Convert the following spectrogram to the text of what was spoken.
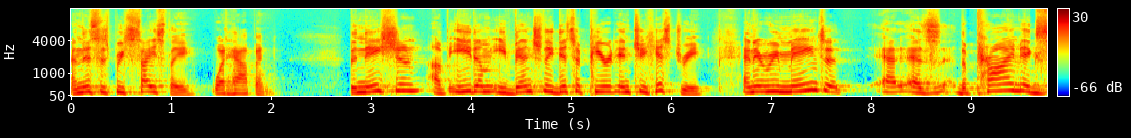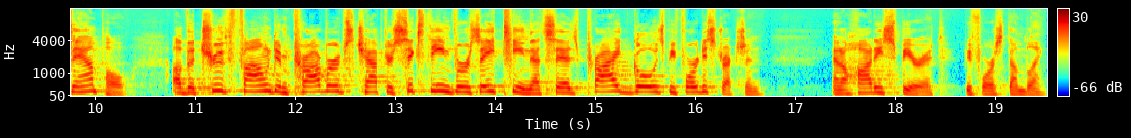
And this is precisely what happened. The nation of Edom eventually disappeared into history, and it remains as the prime example of the truth found in Proverbs chapter 16, verse 18, that says, Pride goes before destruction, and a haughty spirit before stumbling.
